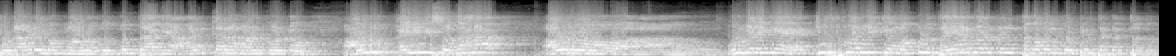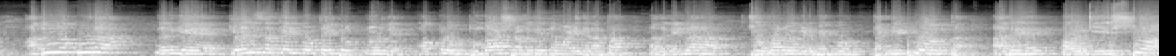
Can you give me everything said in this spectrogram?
ಪುಟಾಣಿ ಮಕ್ಕಳು ಅವರು ಮುದ್ಮುದ್ದಾಗಿ ಅಲಂಕಾರ ಮಾಡಿಕೊಂಡು ಅವರು ಕೈಲಿ ಸ್ವತಃ ಅವರು ಗುರುಗಳಿಗೆ ಗಿಫ್ಟ್ ಕೊಡ್ಲಿಕ್ಕೆ ಮಕ್ಕಳು ತಯಾರು ಮಾಡ್ಕೊಂಡು ತಗೊಬಂದು ಕೊಟ್ಟಿರ್ತಕ್ಕಂಥದ್ದು. ಅದನ್ನು ಕೂಡ ನನಗೆ ಕಿರಣ್ ಸರ್ ಕೈ ಕೊಡ್ತಾ ಇದ್ರು. ನೋಡಿದೆ, ಮಕ್ಕಳು ತುಂಬಾ ಶ್ರಮದಿಂದ ಮಾಡಿದಾರಪ್ಪ. ಅದನ್ನೆಲ್ಲರ ಜೋಪಾನವಾಗಿಡ್ಬೇಕು, ತೆಗೆದಿಟ್ಕೋ ಅಂತ. ಆದ್ರೆ ಅವ್ರಿಗೆ ಎಷ್ಟು ಆ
